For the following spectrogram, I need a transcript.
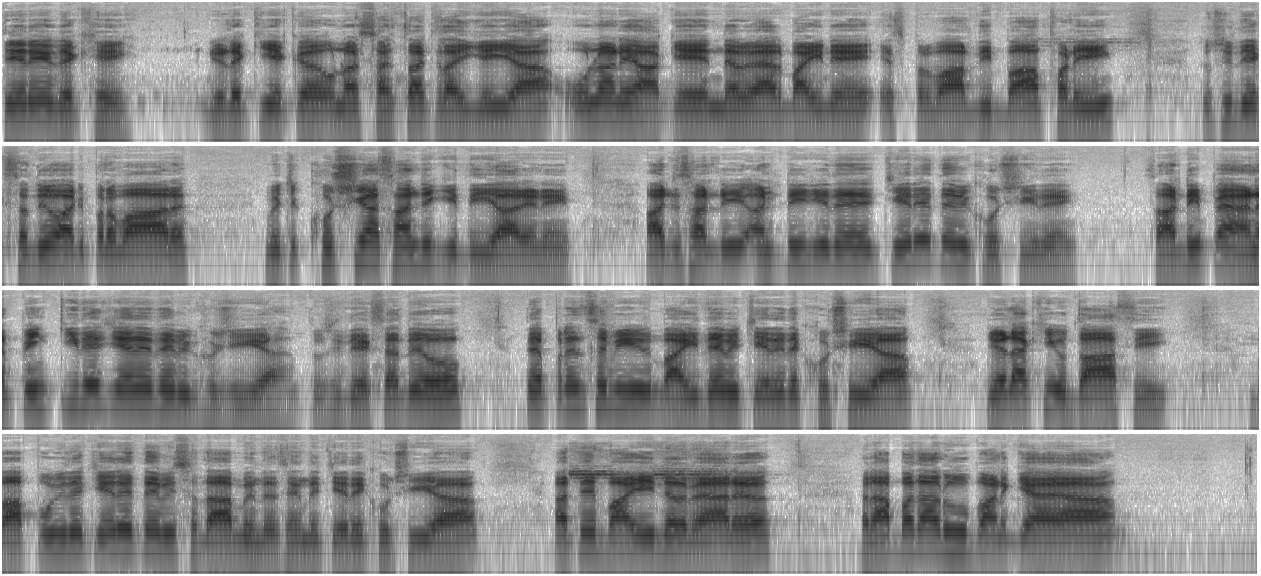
ਤੇਰੇ ਦੇਖੇ, ਜਿਹੜੇ ਕਿ ਇੱਕ ਉਹਨਾਂ ਸੰਸਥਾ ਚਲਾਈ ਗਈ ਆ, ਉਹਨਾਂ ਨੇ ਆ ਕੇ ਨਰਵੈਰ ਬਾਈ ਨੇ ਇਸ ਪਰਿਵਾਰ ਦੀ ਬਾਹ ਫੜੀ। ਤੁਸੀਂ ਦੇਖ ਸਕਦੇ ਹੋ ਅੱਜ ਪਰਿਵਾਰ ਵਿੱਚ ਖੁਸ਼ੀਆਂ ਸਾਂਝੀ ਕੀਤੀ ਜਾ ਰਹੇ ਨੇ। ਅੱਜ ਸਾਡੀ ਆਂਟੀ ਜੀ ਦੇ ਚਿਹਰੇ ਤੇ ਵੀ ਖੁਸ਼ੀ ਨੇ। ਸਾਡੀ ਭੈਣ ਪਿੰਕੀ ਦੇ ਚਿਹਰੇ ਤੇ ਵੀ ਖੁਸ਼ੀ ਆ। ਤੁਸੀਂ ਦੇਖ ਸਕਦੇ ਹੋ ਤੇ ਪ੍ਰਿੰਸ ਵੀਰ ਬਾਈ ਦੇ ਵੀ ਚਿਹਰੇ ਤੇ ਖੁਸ਼ੀ ਆ, ਜਿਹੜਾ ਕਿ ਉਦਾਸ ਸੀ। ਬਾਪੂ ਜੀ ਦੇ ਚਿਹਰੇ ਤੇ ਵੀ ਸਦਾ ਮਹਿੰਦਰ ਸਿੰਘ ਦੇ ਚਿਹਰੇ ਖੁਸ਼ੀ ਆ ਅਤੇ ਬਾਈ ਨਰਵੈਰ ਰੱਬ ਦਾ ਰੂਪ ਬਣ ਕੇ ਆਇਆ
